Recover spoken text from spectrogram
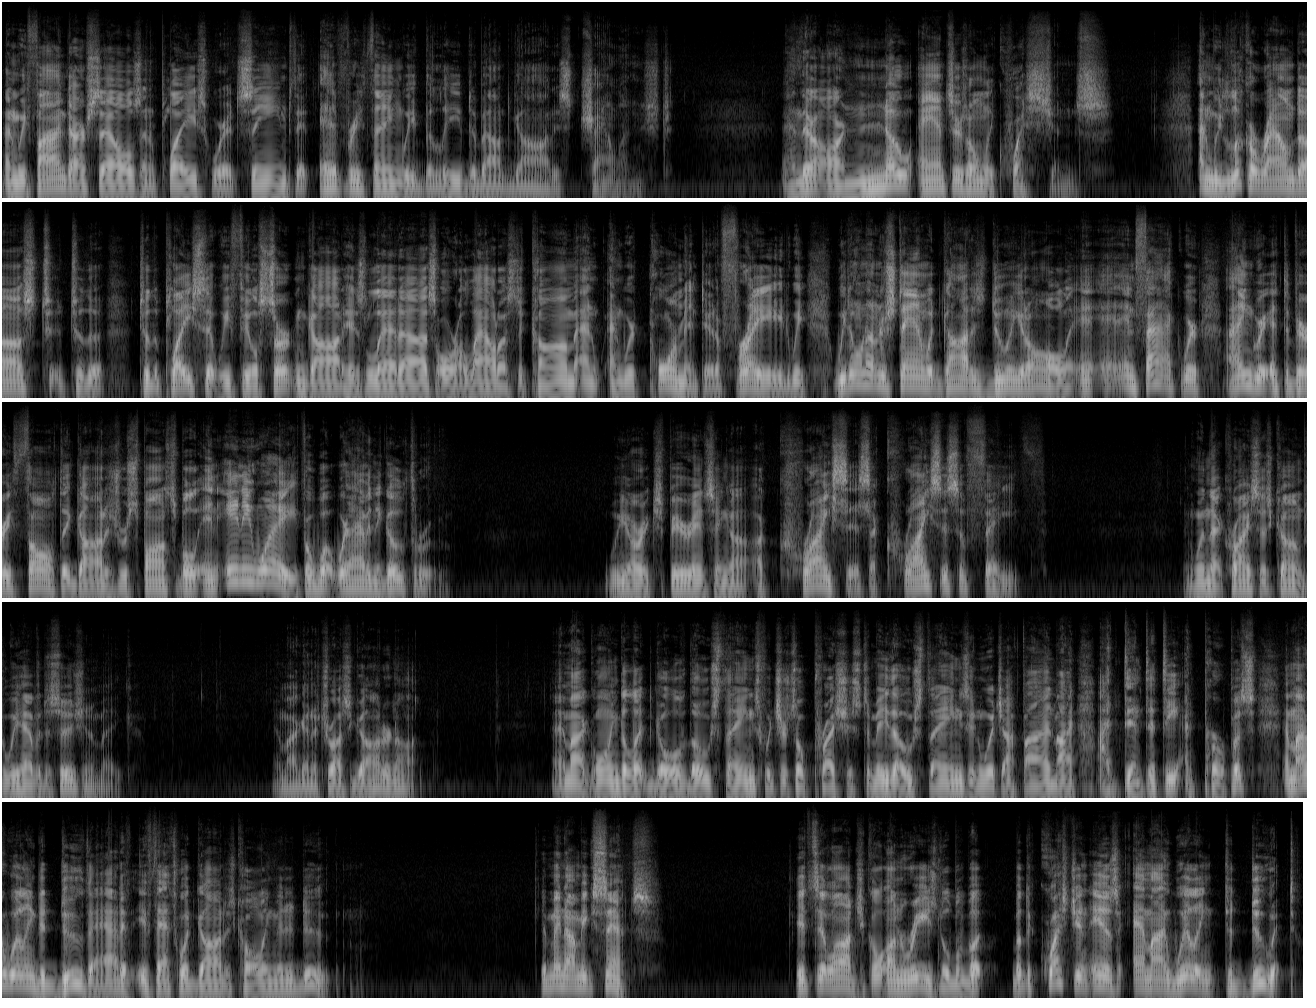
And we find ourselves in a place where it seems that everything we believed about God is challenged and there are no answers, only questions. And we look around us to, to, the to the place that we feel certain God has led us or allowed us to come, and, and we're tormented, afraid. We we don't understand what God is doing at all. In, in fact, we're angry at the very thought that God is responsible in any way for what we're having to go through. we are experiencing a, a crisis, a crisis of faith. And when that crisis comes, we have a decision to make. Am I going to trust God or not? Am I going to let go of those things which are so precious to me, those things in which I find my identity and purpose? Am I willing to do that if, if that's what God is calling me to do? It may not make sense. It's illogical, unreasonable, but, but the question is am I willing to do it?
